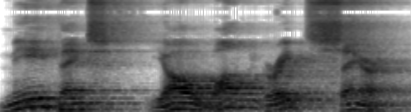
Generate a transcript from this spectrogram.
Methinks you're one great singer.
